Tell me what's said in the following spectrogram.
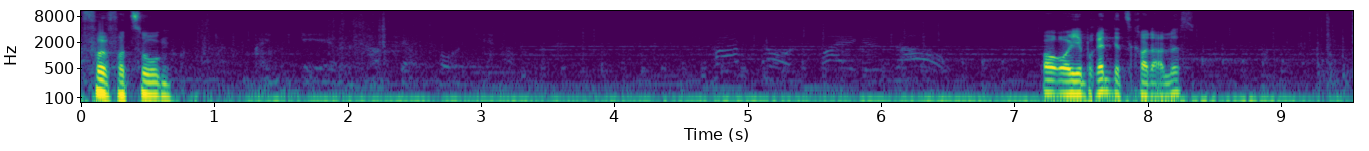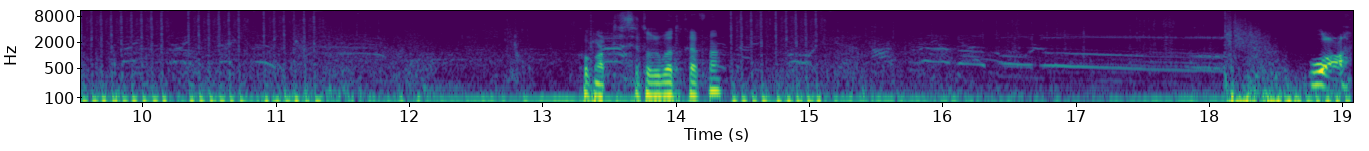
voll verzogen. Oh, oh, hier brennt jetzt gerade alles. Gucken, ob ich hier drüber treffe. Wow.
